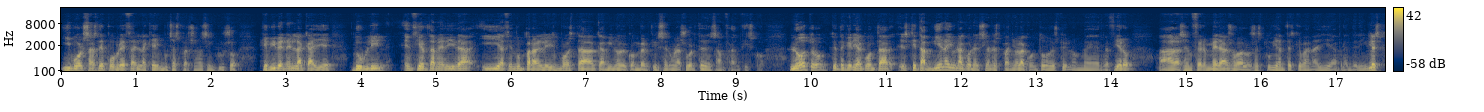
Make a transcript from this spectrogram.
y bolsas de pobreza en la que hay muchas personas incluso que viven en la calle. Dublín, en cierta medida, y haciendo un paralelismo, está camino de convertirse en una suerte de San Francisco. Lo otro que te quería contar es que también hay una conexión española con todo esto, y no me refiero a las enfermeras o a los estudiantes que van allí a aprender inglés.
